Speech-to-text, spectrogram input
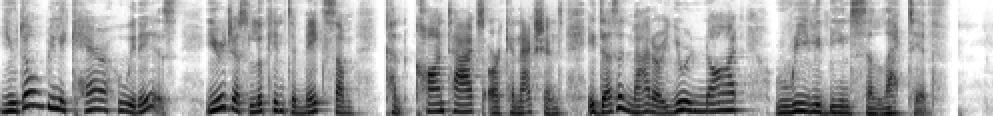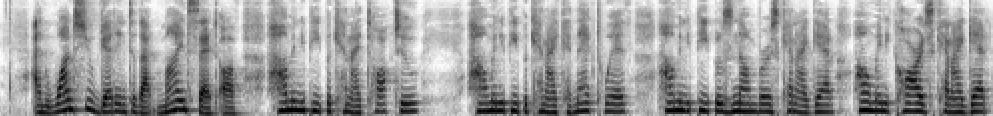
you don't really care who it is. You're just looking to make some con- contacts or connections. It doesn't matter. You're not really being selective. And once you get into that mindset of how many people can I talk to? How many people can I connect with? How many people's numbers can I get? How many cards can I get?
